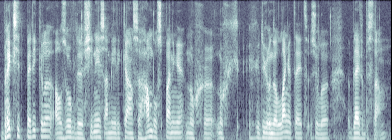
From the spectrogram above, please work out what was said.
brexit-perikelen, als ook de Chinees-Amerikaanse handelsspanningen nog, uh, nog gedurende lange tijd zullen blijven bestaan.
